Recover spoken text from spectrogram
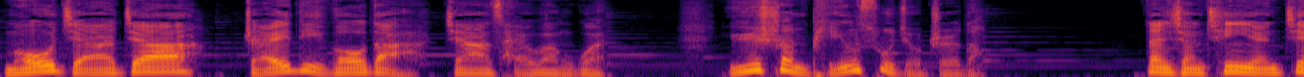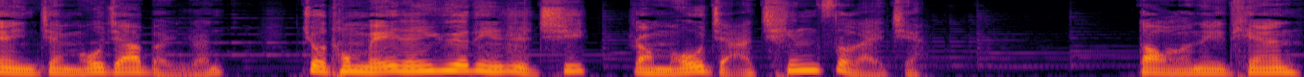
某甲家宅地高大，家财万贯，于慎平素就知道，但想亲眼见一见某甲本人，就同媒人约定日期，让某甲亲自来见。到了那天，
